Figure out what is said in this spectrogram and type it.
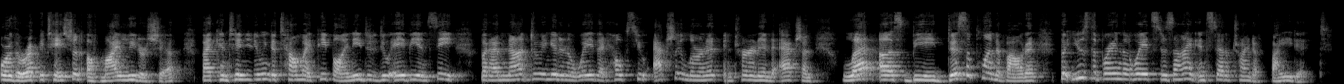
or the reputation of my leadership by continuing to tell my people I need to do A, B, and C, but I'm not doing it in a way that helps you actually learn it and turn it into action. Let us be disciplined about it, but use the brain the way it's designed instead of trying to fight it.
